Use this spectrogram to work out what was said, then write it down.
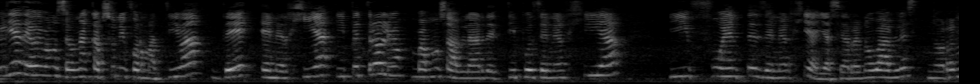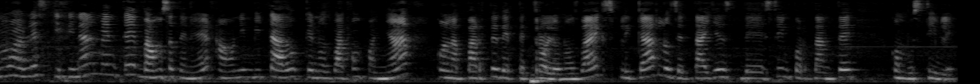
El día de hoy vamos a hacer una cápsula informativa de energía y petróleo. Vamos a hablar de tipos de energía, y fuentes de energía, ya sea renovables, no renovables. Y finalmente vamos a tener a un invitado que nos va a acompañar con la parte de petróleo. Nos va a explicar los detalles de este importante combustible.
